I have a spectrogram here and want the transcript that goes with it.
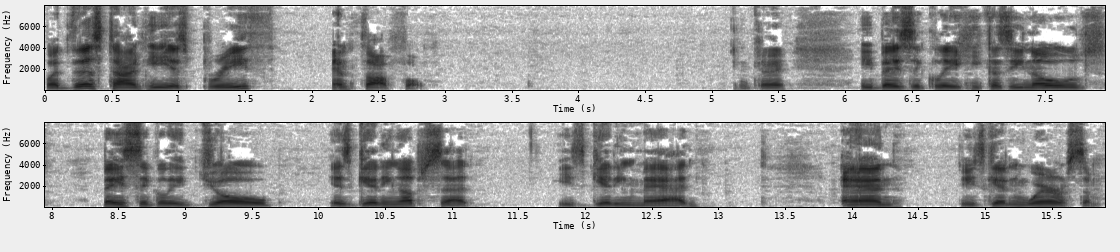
But this time he is brief and thoughtful. Okay? He basically, because he, he knows basically Job is getting upset, he's getting mad, and he's getting wearisome.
